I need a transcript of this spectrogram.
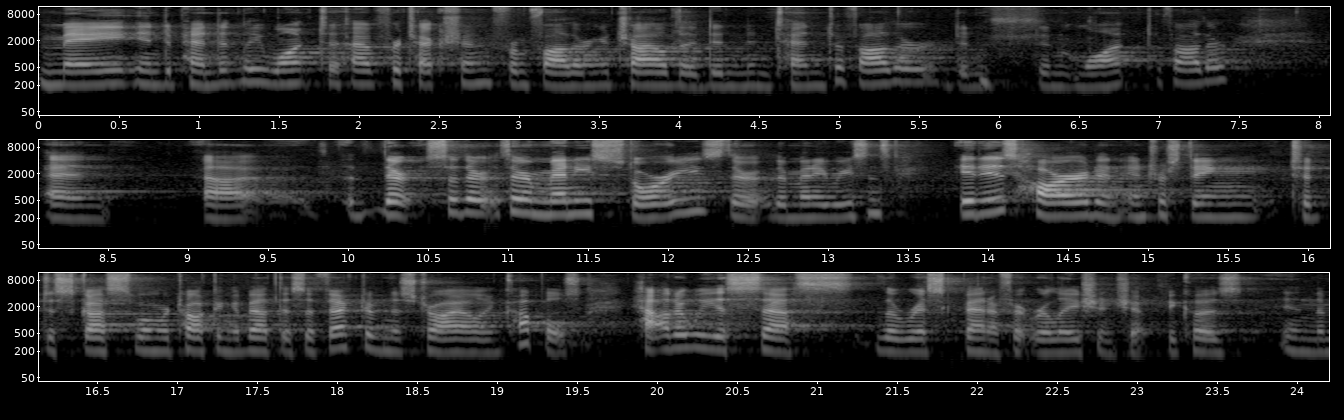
may independently want to have protection from fathering a child they didn't intend to father, didn't, didn't want to father. And uh, there, so there, there are many stories, there, there are many reasons. It is hard and interesting to discuss when we're talking about this effectiveness trial in couples. How do we assess the risk-benefit relationship? Because in the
